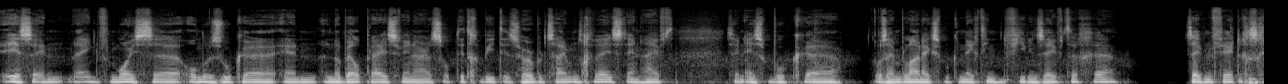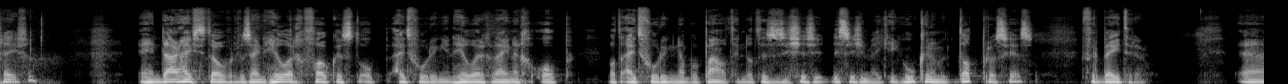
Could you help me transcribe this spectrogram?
is een, een van de mooiste onderzoeken en Nobelprijswinnaars op dit gebied is Herbert Simons geweest. En hij heeft zijn eerste boek, of zijn belangrijkste boek in 1974 uh, 47 geschreven. En daar heeft het over. We zijn heel erg gefocust op uitvoering en heel erg weinig op wat uitvoering nou bepaalt. En dat is decision making. Hoe kunnen we dat proces verbeteren? Uh,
